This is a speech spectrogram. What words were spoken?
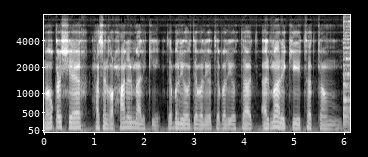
موقع الشيخ حسن غرحان المالكي www.المالكي.com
